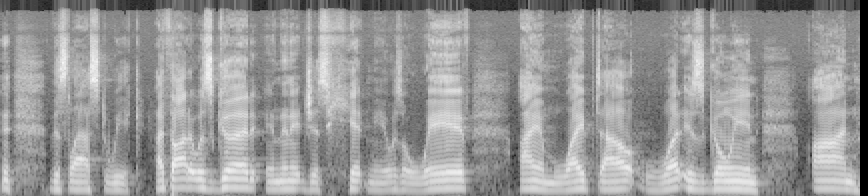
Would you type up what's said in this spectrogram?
this last week. I thought it was good, and then it just hit me. It was a wave. I am wiped out. What is going on?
